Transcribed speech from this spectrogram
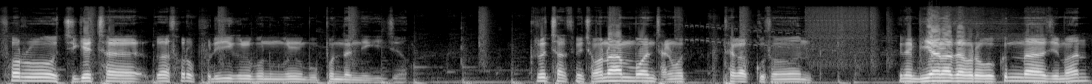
서로 지게차가 서로 불이익을 보는 걸 못 본다는 얘기죠. 그렇지 않습니까? 전화 한 번 잘못해갖고선 그냥 미안하다 그러고 끝나지만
